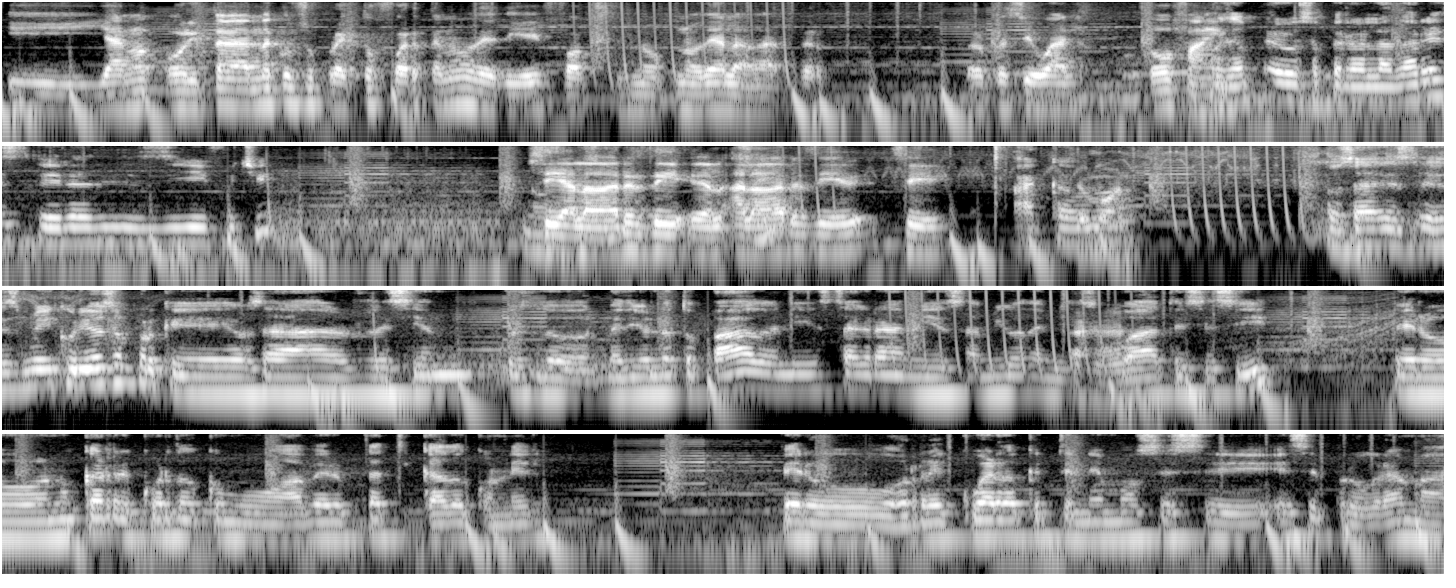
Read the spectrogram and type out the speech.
y ya no, ahorita anda con su proyecto fuerte, ¿no? De DJ Fox, no, no de Aladar, pero, pero pues igual, todo fine. pero, pero Aladar es, era DJ Fuchi. sí, Aladar es de, Aladar es DJ, sí. Ah, cabrón. O sea, es, es, muy curioso porque, o sea, recién pues lo, medio lo he topado en Instagram y es amigo de mis cuates y así, pero nunca recuerdo como haber platicado con él. Pero recuerdo que tenemos ese, ese programa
